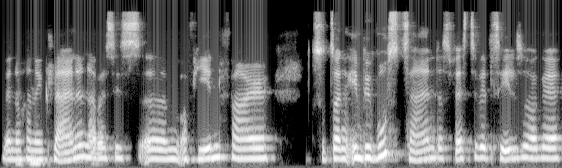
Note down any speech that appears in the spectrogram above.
wenn auch einen mhm. kleinen, aber es ist ähm, auf jeden Fall sozusagen im Bewusstsein, dass Festivalseelsorge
